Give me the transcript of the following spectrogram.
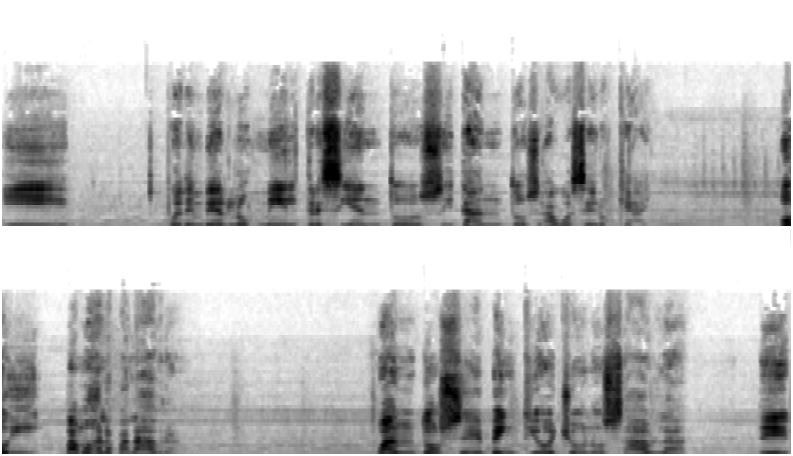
y pueden ver los 1300 y tantos aguaceros que hay. Hoy vamos a la palabra. Juan 12, 28 nos habla de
